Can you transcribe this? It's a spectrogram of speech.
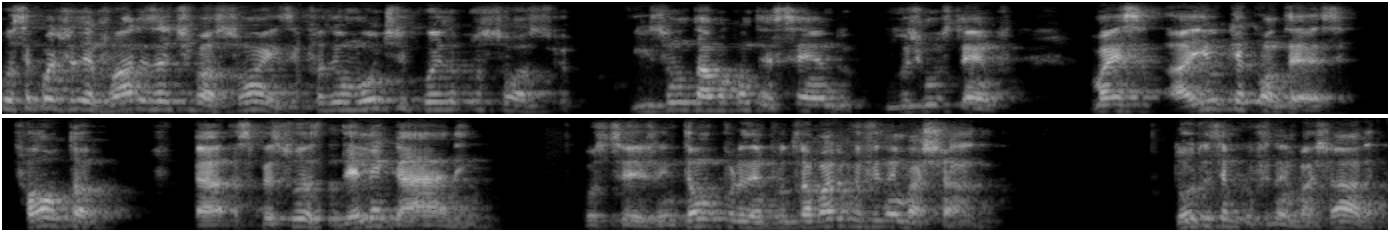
você pode fazer várias ativações e fazer um monte de coisa para o sócio. Isso não estava acontecendo nos últimos tempos. Mas aí o que acontece? Falta eh, as pessoas delegarem. Ou seja, então, por exemplo, o trabalho que eu fiz na embaixada. Todo tempo que eu fiz na embaixada,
